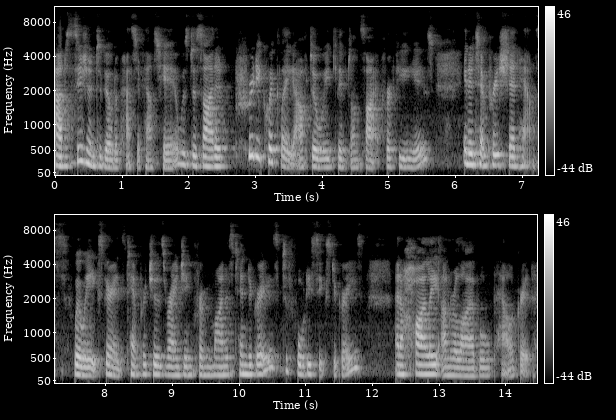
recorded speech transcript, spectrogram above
Our decision to build a passive house here was decided pretty quickly after we'd lived on site for a few years in a temporary shed house where we experienced temperatures ranging from minus 10 degrees to 46 degrees and a highly unreliable power grid.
